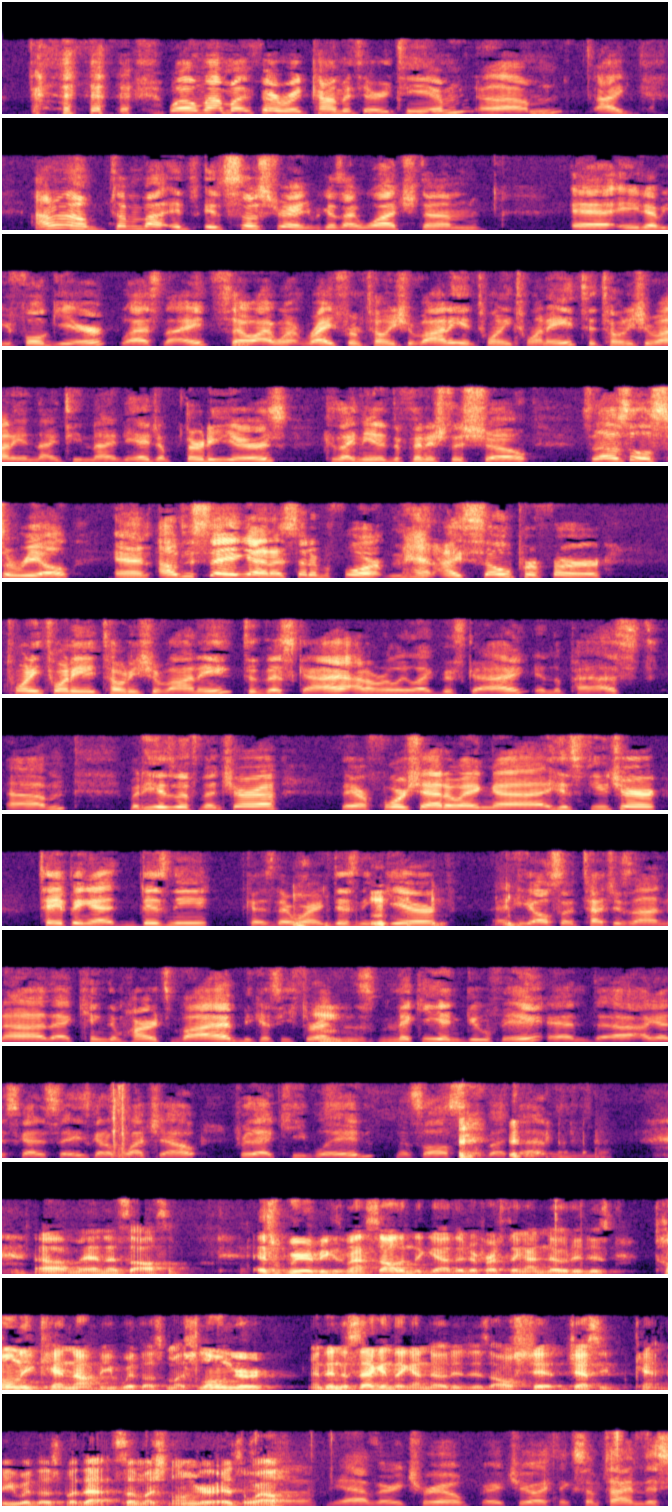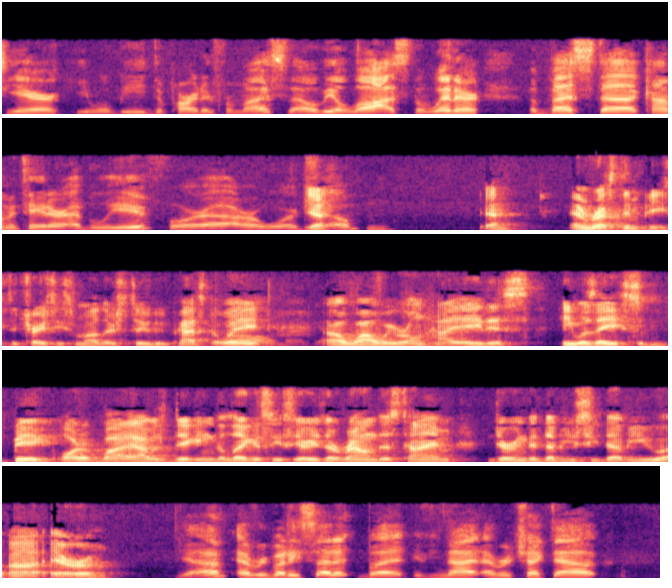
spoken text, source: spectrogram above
well, not my favorite commentary team. Um, I I don't know something about it's it's so strange because I watched um AEW Full Gear last night, so mm. I went right from Tony Schiavone in 2020 to Tony Schiavone in 1990. I jumped 30 years because I needed to finish this show, so that was a little surreal. And I'll just say again, I said it before, man, I so prefer 2020 Tony Schiavone to this guy. I don't really like this guy in the past, um, but he is with Ventura. They are foreshadowing uh, his future taping at Disney because they're wearing Disney gear. And he also touches on uh, that Kingdom Hearts vibe because he threatens mm. Mickey and Goofy. And uh, I just got to say, he's got to watch out for that Keyblade. That's all I'll say about that. oh, man, that's awesome. it's weird because when I saw them together, the first thing I noted is Tony cannot be with us much longer. And then the second thing I noted is, oh shit, Jesse can't be with us, but that so much longer as well. Uh, yeah, very true. Very true. I think sometime this year he will be departed from us. That will be a loss. The winner, the best uh, commentator, I believe, for uh, our award show. Yeah. And rest in peace to Tracy Smothers too, who passed away Oh uh, while we were on hiatus. He was a big part of why I was digging the Legacy series around this time during the WCW uh, era. Yeah, everybody said it, but if you've not ever checked out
